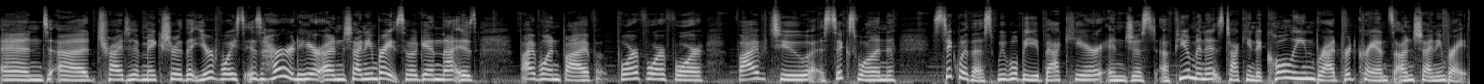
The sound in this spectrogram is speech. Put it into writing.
and uh, try to make sure that your voice is heard here on Shining Bright. So, again, that is 515 444 5261. Stick with us. We will be back here in just a few minutes talking to Colleen Bradford Krantz on Shining Bright.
